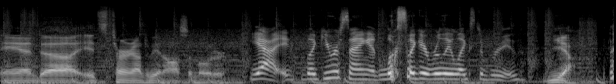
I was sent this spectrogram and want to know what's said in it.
and uh, it's turning out to be an awesome motor. Yeah, it, like you were saying, it looks like it really likes to breathe. Yeah.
